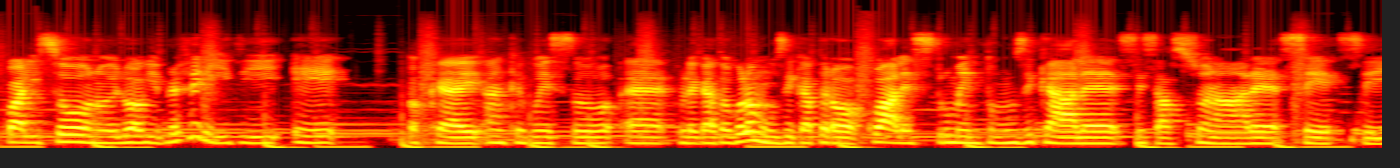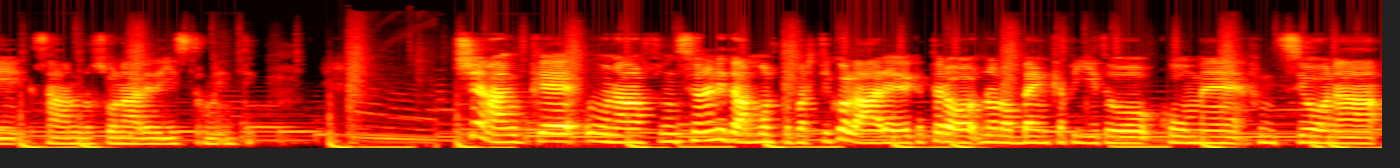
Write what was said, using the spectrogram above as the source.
quali sono i luoghi preferiti e ok, anche questo è collegato con la musica, però quale strumento musicale si sa suonare se si sanno suonare degli strumenti. C'è anche una funzionalità molto particolare che però non ho ben capito come funziona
